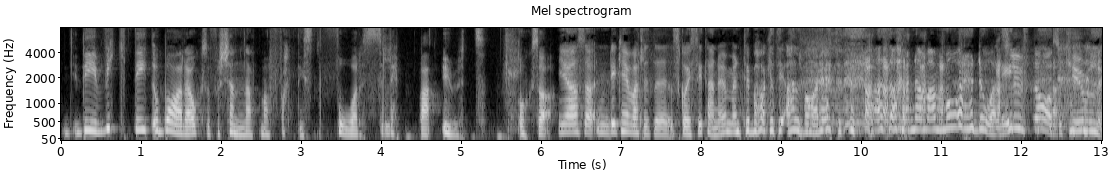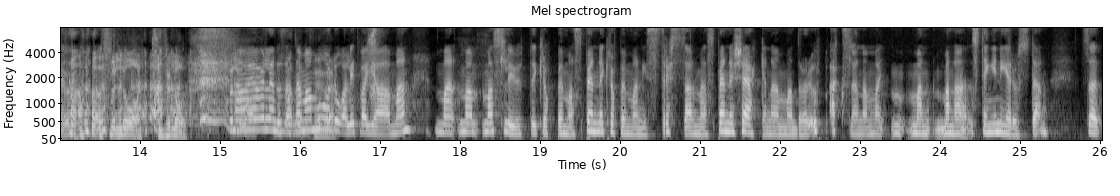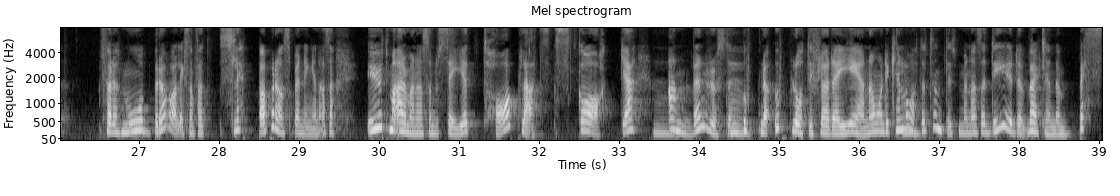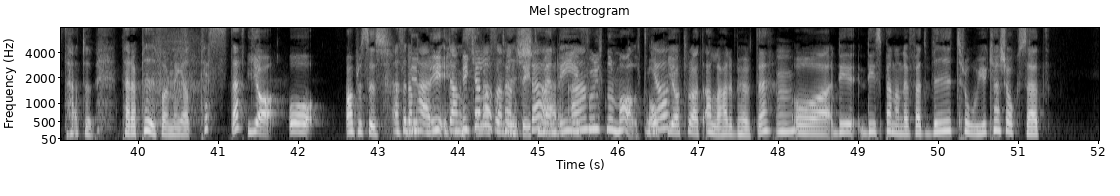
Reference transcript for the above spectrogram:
det är viktigt att bara också få känna att man faktiskt får släppa ut också. Ja, alltså, det kan ju varit lite skojsigt här nu, men tillbaka till allvaret. Alltså, när man mår dåligt... Sluta ha så kul nu. förlåt, förlåt. Ja, jag vill ändå säga, när man mår dåligt, vad gör man? Man, man? man sluter kroppen, man spänner kroppen, man är stressad, man spänner käkarna, man drar upp axlarna, man, man, man stänger ner rösten. Så att för att må bra, liksom, för att släppa på de spänningarna. Alltså, ut med armarna som du säger, ta plats, skaka, mm. använd rösten, mm. öppna upp, låt det flöda igenom. Och det kan mm. låta töntigt men alltså, det är det, verkligen den bästa typ, terapiformen jag har testat. Ja, och Ja precis. Alltså de här det, det, det kan låta töntigt men det är fullt normalt och ja. jag tror att alla hade behövt det. Mm. Och det, det är spännande för att vi tror ju kanske också att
